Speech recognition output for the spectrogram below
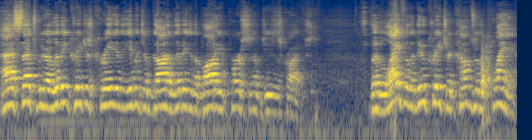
As such, we are living creatures created in the image of God and living in the body and person of Jesus Christ. The life of the new creature comes with a plan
